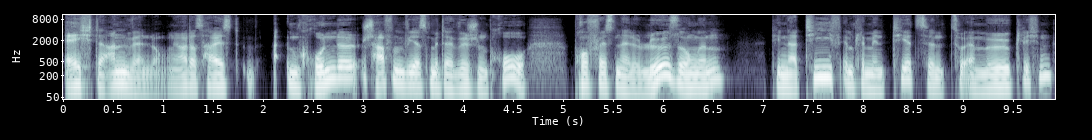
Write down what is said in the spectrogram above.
echte Anwendung. Ja, das heißt, im Grunde schaffen wir es mit der Vision Pro, professionelle Lösungen, die nativ implementiert sind, zu ermöglichen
